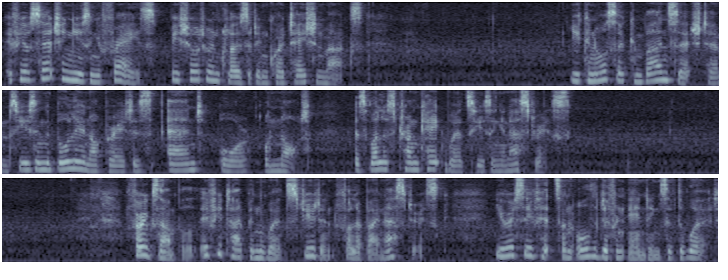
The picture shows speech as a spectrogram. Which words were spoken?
If you're searching using a phrase, be sure to enclose it in quotation marks. You can also combine search terms using the Boolean operators AND, OR, or NOT, as well as truncate words using an asterisk. For example, if you type in the word student followed by an asterisk, you receive hits on all the different endings of the word.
